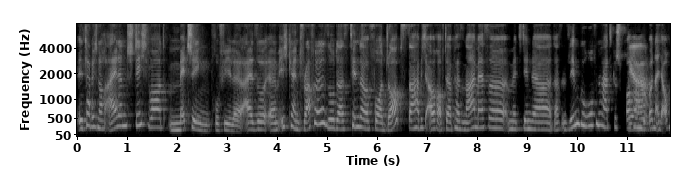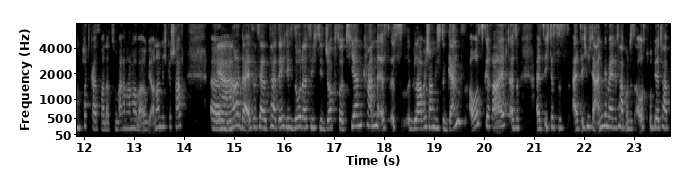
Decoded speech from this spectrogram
Jetzt habe ich noch einen Stichwort Matching-Profile. Also ähm, ich kenne Truffle, so das Tinder for Jobs. Da habe ich auch auf der Personalmesse mit dem, der das ins Leben gerufen hat, gesprochen. Ja. Wir wollten eigentlich auch einen Podcast mal dazu machen, haben wir aber irgendwie auch noch nicht geschafft. Ähm, ja. ne, da ist es ja tatsächlich so, dass ich die Jobs sortieren kann. Es ist, glaube ich, noch nicht so ganz ausgereift. Also als ich das, als ich mich da angemeldet habe und es ausprobiert habe,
